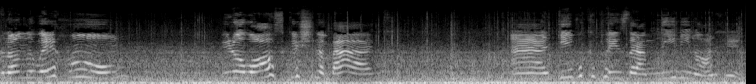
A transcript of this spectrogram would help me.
and on the way home, you know, while squishing him back, and Gable complains that I'm leaning on him.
